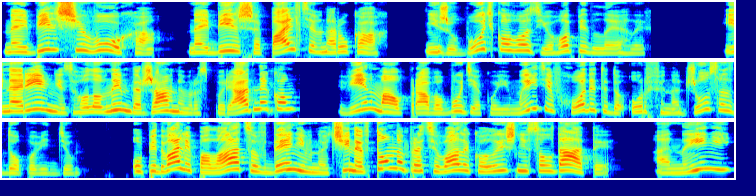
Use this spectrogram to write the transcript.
найбільші вуха, найбільше пальців на руках, ніж у будь-кого з його підлеглих. І на рівні з головним державним розпорядником він мав право будь-якої миті входити до Урфіна Джуса з доповіддю. У підвалі палацу вдень і вночі невтомно працювали колишні солдати, а нині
